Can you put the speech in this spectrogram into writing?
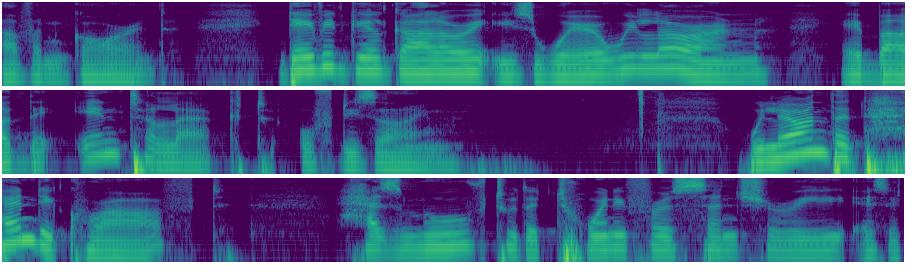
avant-garde. David Gill Gallery is where we learn about the intellect of design. We learn that handicraft has moved to the 21st century as a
